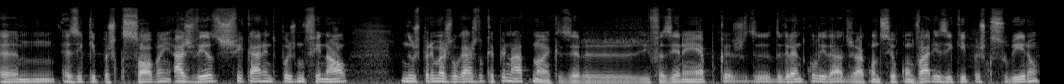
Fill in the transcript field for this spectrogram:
um, as equipas que sobem, às vezes ficarem depois no final nos primeiros lugares do campeonato, não é? Quer dizer, e fazerem épocas de, de, grande qualidade. Já aconteceu com várias equipas que subiram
